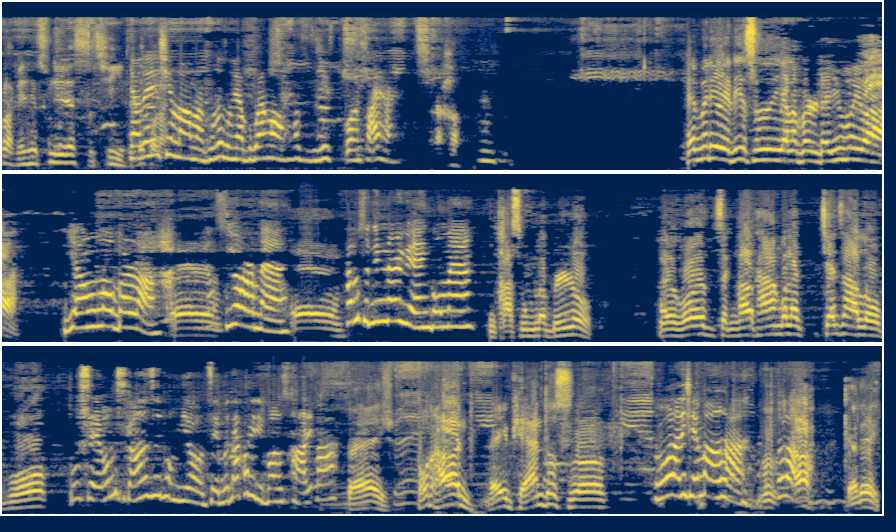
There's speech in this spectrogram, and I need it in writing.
我那边先处理点事情。要得你先忙嘛，工作重要不管我，我自己过来耍一下。好。嗯。哎，美女，你是杨老板的女朋友啊？杨老板啊？哎。是有儿吗？哎。他不是你们那儿员工吗？他是我们老板喽。哎，我正好他喊我来检查萝卜。不是，我们是刚认识的朋友，这么大块的地方都是他的吗？对，多得很，那一片都是。哦，那你先忙哈，嗯，走了。好，要得。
